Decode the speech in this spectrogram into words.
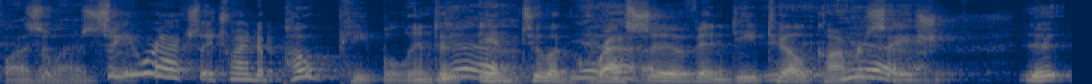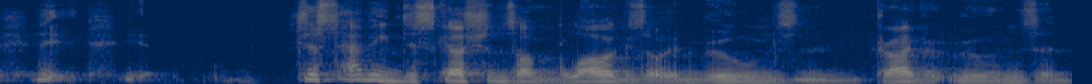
final so, answer. So you were actually trying to poke people into yeah, into aggressive yeah, and detailed conversation. Yeah. Just having discussions on blogs or in rooms and private rooms and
